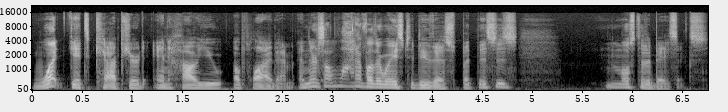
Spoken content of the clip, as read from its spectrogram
what gets captured, and how you apply them. And there's a lot of other ways to do this, but this is most of the basics.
